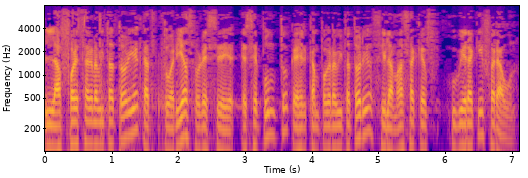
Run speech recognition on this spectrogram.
la fuerza gravitatoria que actuaría sobre ese, punto, que es el campo gravitatorio, si la masa que hubiera aquí fuera 1.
